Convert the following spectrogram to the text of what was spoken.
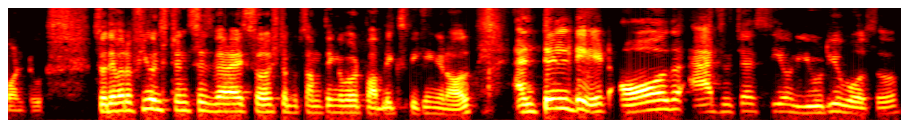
want to. So there were a few instances where I searched about something about public speaking and all. And till date, all the ads which I see on YouTube also,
